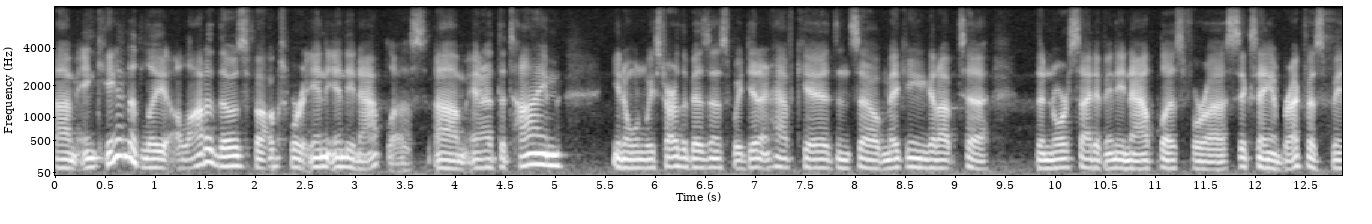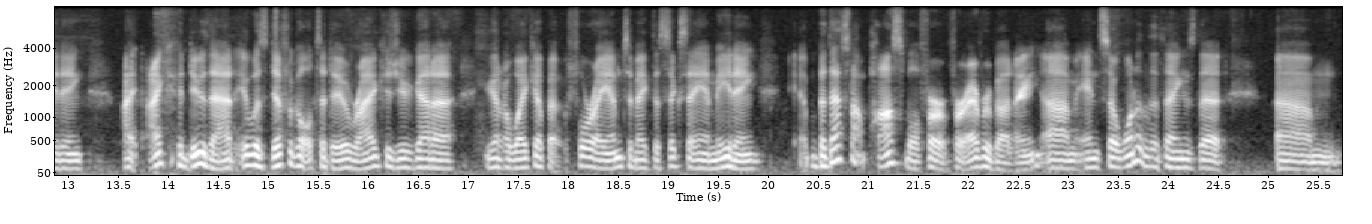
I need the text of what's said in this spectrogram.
Um, and candidly, a lot of those folks were in Indianapolis. Um, and at the time, you know, when we started the business, we didn't have kids. And so making it up to the north side of Indianapolis for a 6 a.m. breakfast meeting, I, I could do that. It was difficult to do, right? Because you gotta you gotta wake up at 4 a.m. to make the 6 a.m. meeting, but that's not possible for for everybody. Um, and so one of the things that um,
